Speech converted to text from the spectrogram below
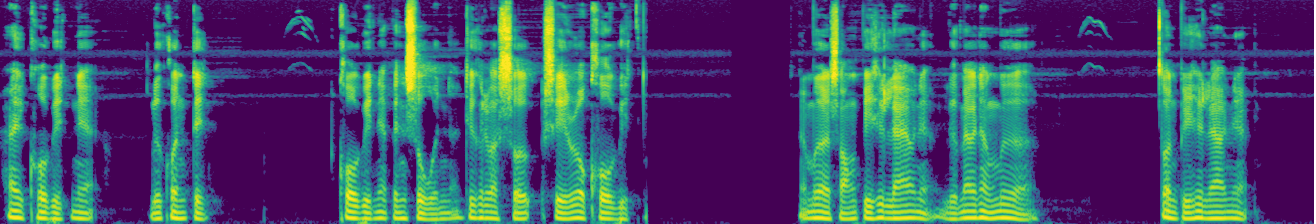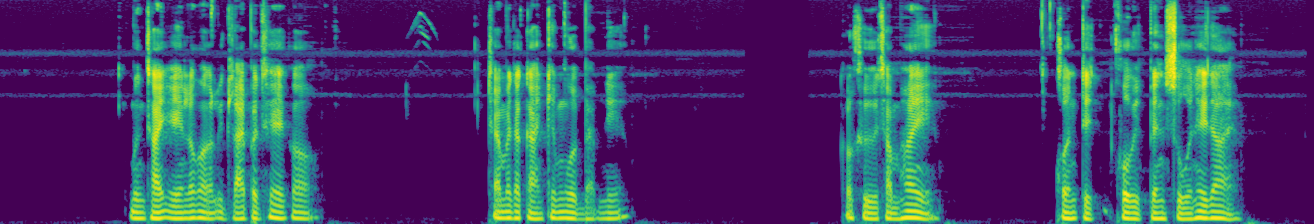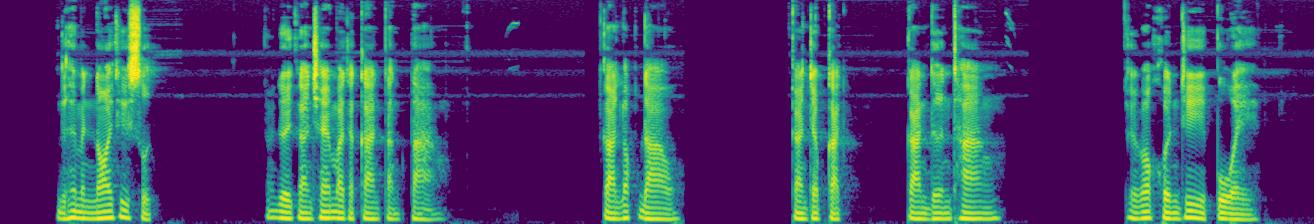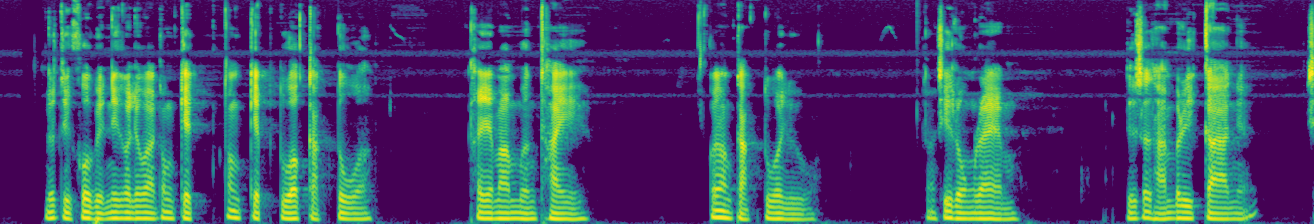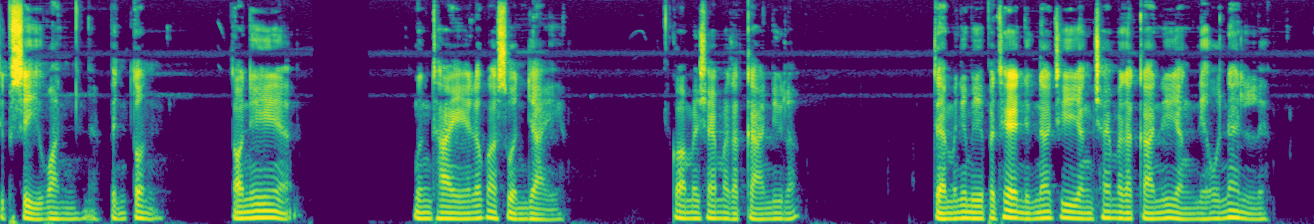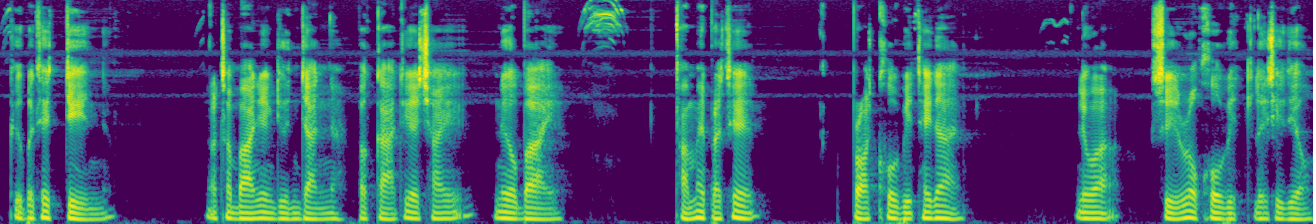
ให้โควิดเนี่ย หรือคนติด โควิดเนี่ยเป็นศูนย์ที่เขาเรียกว่าซีโร่โควิดเมื่อสองปีที่แล้วเนี่ยหรือแม้กระทั่งเมื่อ ต้นปีที่แล้วเนี่ยเมืองไทยเองแล้วก็อีกหลายประเทศก็ใช้มาตรการเข้มงวดแบบนี้ ก็คือทำให้คนติดโควิดเป็นศูนย์ให้ได้ หรือให้มันน้อยที่สุด โดยการใช้มาตรการต่างๆ การล็อกดาวน์ การจำกัดการเดินทาง โดยเฉพาะคนที่ป่วยหรือติดโควิดนี่ก็เรียกว่าต้องเก็บต้องเก็บตัวกักตัว ใครจะมาเมืองไทย ก็ต้องกักตัวอยู่ที่โรงแรม หรือสถานบริการเนี่ย14 วันเป็นต้น ตอนนี้เมืองไทยแล้วก็ส่วนใหญ่ ก็ไม่ใช่มาตรการนี้แล้ว แต่มันยังมีประเทศหนึ่งนะที่ยังใช้มาตรการนี้อย่างเหนียวแน่นเลย คือประเทศจีน รัฐบาลยังยืนยันนะประกาศที่จะใช้นโยบายทำให้ประเทศปลอดโควิดให้ได้ เรียกว่าซีโร่โควิดเลยทีเดียว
